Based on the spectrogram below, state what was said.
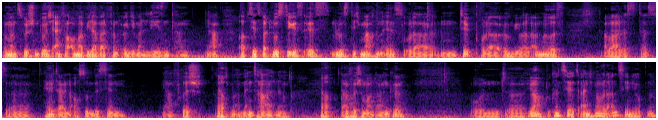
wenn man zwischendurch einfach auch mal wieder was von irgendjemandem lesen kann. Ja, ob es jetzt was Lustiges ist, lustig machen ist oder ein Tipp oder irgendwie was anderes. Aber das, das äh, hält einen auch so ein bisschen ja, frisch, sag Ja. ich mal, mental. Ne? ja. Dafür schon mal danke. Und äh, ja, du kannst ja jetzt eigentlich mal was anziehen, Jupp, ne?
